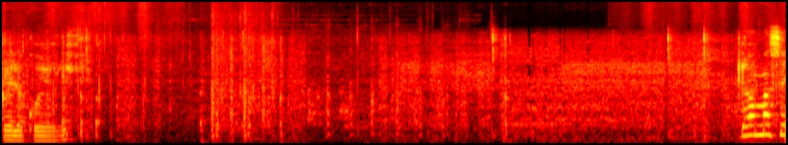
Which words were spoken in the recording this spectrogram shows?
Şöyle koyuyoruz. Raması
